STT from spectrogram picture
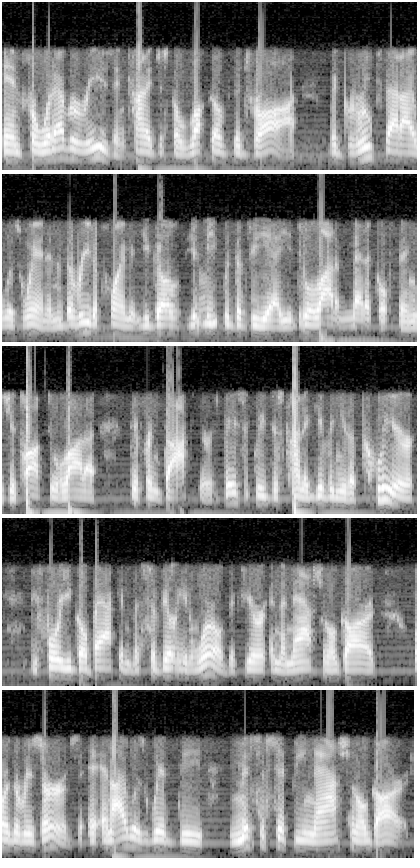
and for whatever reason, kind of just the luck of the draw, the group that I was with and the redeployment, you go, you meet with the VA, you do a lot of medical things, you talk to a lot of different doctors, basically just kind of giving you the clear before you go back into the civilian world if you're in the National Guard or the reserves. And I was with the Mississippi National Guard.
